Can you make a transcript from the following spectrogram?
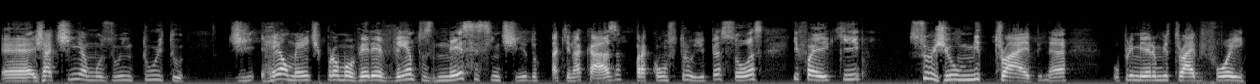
é, já tínhamos o intuito de realmente promover eventos nesse sentido aqui na casa, para construir pessoas, e foi aí que surgiu o Me Tribe. Né? O primeiro Me Tribe foi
